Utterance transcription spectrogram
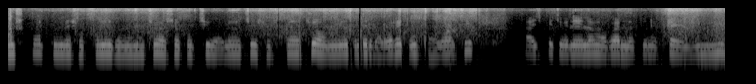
নমস্কার, তোমরা সকলে কেমন আছো? আশা করছি ভালো আছো, সুস্থ আছো। আমিও তোদের বাবারে খুব ভালো আছি। আজকে চলে এলাম আবার নতুন একটা অ্যালবাম নিয়ে।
